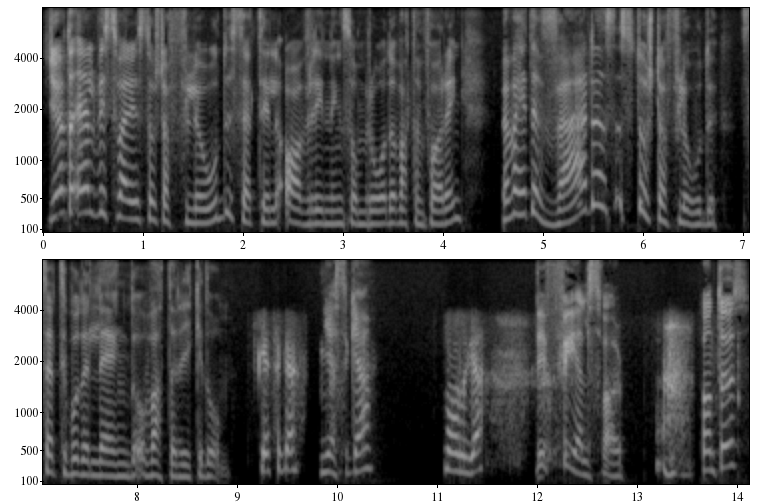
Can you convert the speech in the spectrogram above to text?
Göta älv är Sveriges största flod sett till avrinningsområde och vattenföring. Men vad heter världens största flod sett till både längd och vattenrikedom? Jessica. Jessica? Volga. Det är fel svar. Pontus?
